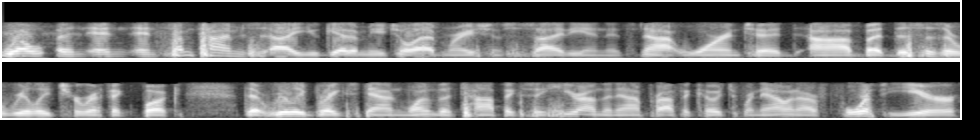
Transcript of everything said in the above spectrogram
Well, and and, and sometimes uh, you get a mutual admiration society, and it's not warranted. Uh, but this is a really terrific book that really breaks down one of the topics that here on the Nonprofit Coach. We're now in our fourth year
